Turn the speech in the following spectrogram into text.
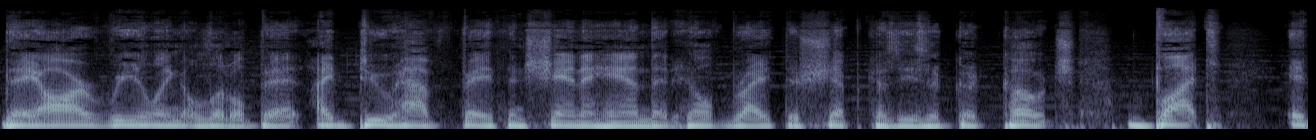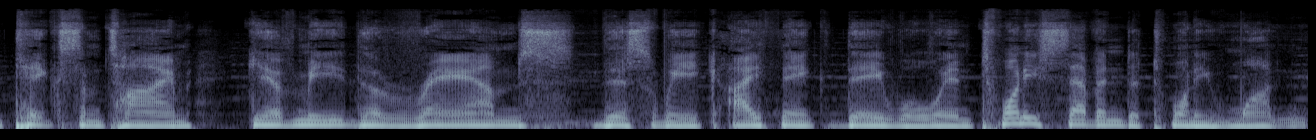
They are reeling a little bit. I do have faith in Shanahan that he'll right the ship because he's a good coach, but it takes some time. Give me the Rams this week. I think they will win 27 to 21.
